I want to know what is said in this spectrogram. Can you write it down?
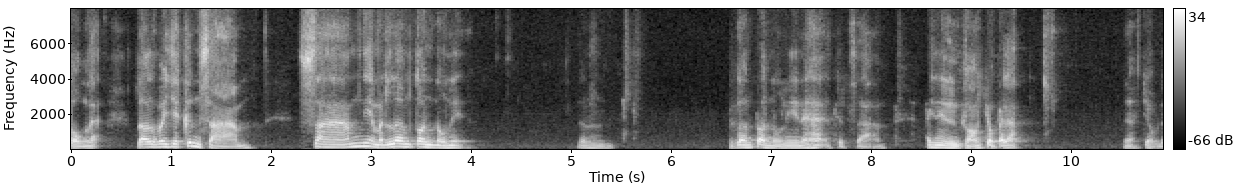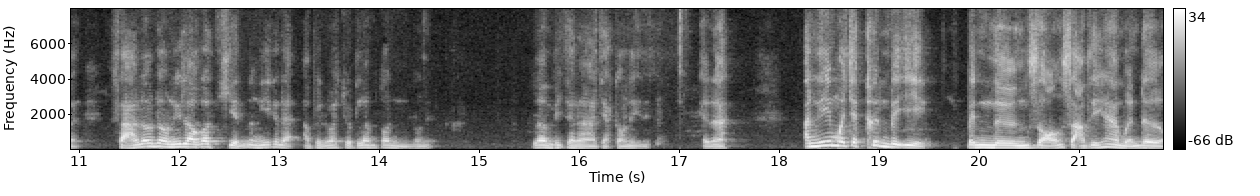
ลงแล้วเราไปจะขึ้นสามสามเนี่ยมันเริ่มต้นตรงนี้ เริ่มต้นตรงนี้นะฮะจุดสามไอ้หนึ่งสองจบไปแล้วนะจบแล้วสามแล้วตรงนี้เราก็เขียนตรงนี้ก็ได้เอาเป็นว่าจุดเริ่มต้นตรงนี้ เริ่มพิจารณาจากตรงนี้เห็นไหม อันนี้มันจะขึ้นไปอีก เป็นหนึ่งสองสามสี่ห้าเหมือนเดิม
